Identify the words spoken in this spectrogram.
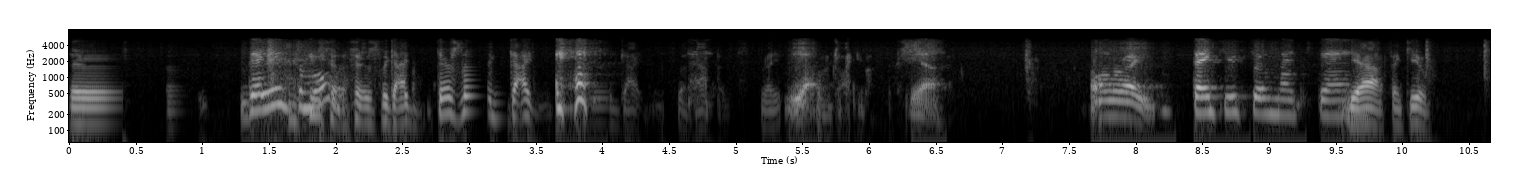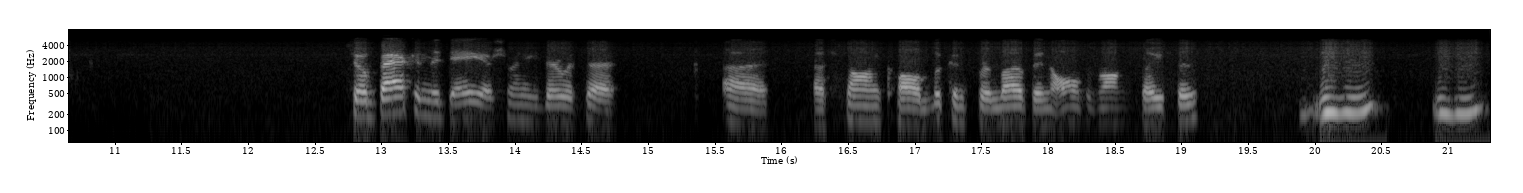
there. There is the moment. know, there's the guide. There's the guidance. there's the guidance that happens, right? Yeah. That's what I'm talking about. Yeah. All right. Thank you so much, Dan. Yeah. Thank you. So back in the day, Ashwini, there was a uh, a song called "Looking for Love in All the Wrong Places." Mhm. Mhm.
